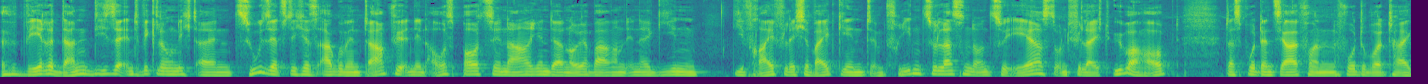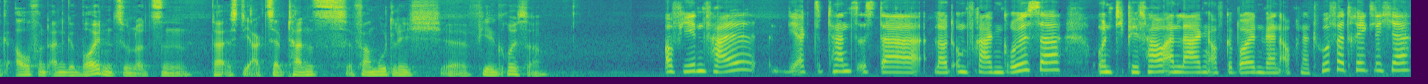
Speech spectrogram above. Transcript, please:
Wäre dann diese Entwicklung nicht ein zusätzliches Argument dafür, in den Ausbauszenarien der erneuerbaren Energien die Freifläche weitgehend im Frieden zu lassen und zuerst und vielleicht überhaupt das Potenzial von Photovoltaik auf und an Gebäuden zu nutzen. Da ist die Akzeptanz vermutlich äh, viel größer. Auf jeden Fall, die Akzeptanz ist da laut Umfragen größer und die PV-Anlagen auf Gebäuden werden auch naturverträglicher.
